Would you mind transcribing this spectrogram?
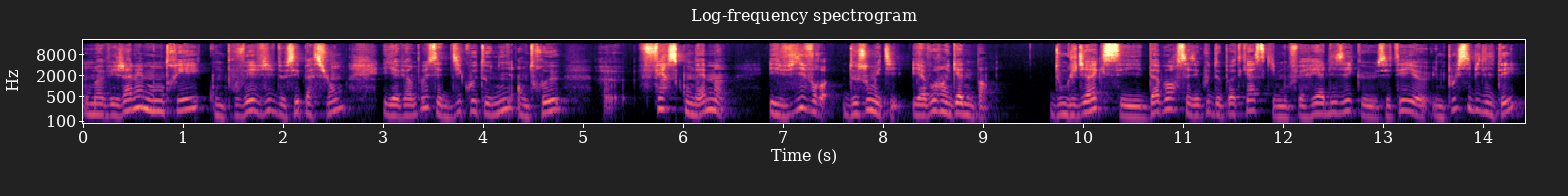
on m'avait jamais montré qu'on pouvait vivre de ses passions, et il y avait un peu cette dichotomie entre euh, faire ce qu'on aime et vivre de son métier, et avoir un gagne-pain. Donc je dirais que c'est d'abord ces écoutes de podcasts qui m'ont fait réaliser que c'était euh, une possibilité,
